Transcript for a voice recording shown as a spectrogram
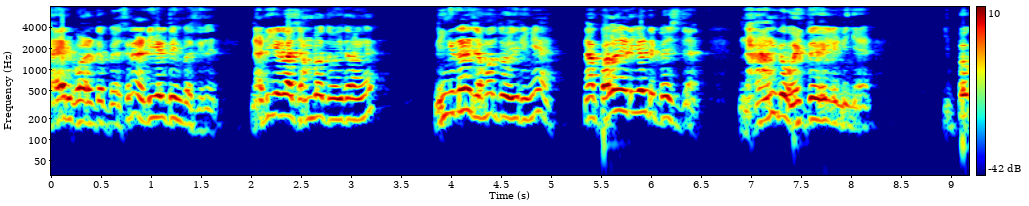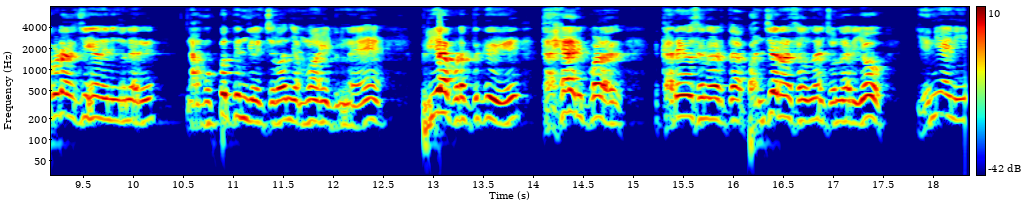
தயாரிப்பாளர்கிட்ட பேசுகிறேன் நடிகர்கள்ட்டையும் பேசுகிறேன் நடிகர்களாக சம்பளத்தை வைக்கிறாங்க நீங்கள் தானே சம்பளத்தை வைக்கிறீங்க நான் பல நடிகர்கள்ட்ட பேசிட்டேன். நாங்கள் வைத்தவே இல்லை நீங்கள் இப்போ கூட ரஜினிகாந்த் என்ன சொன்னார்? நான் முப்பத்தஞ்சு லட்ச ரூபா சம்பளம் வாங்கிட்டு இருந்தேன். பிரியா படத்துக்கு தயாரிப்பாளர் கதையோசனை எடுத்த பஞ்சராசன் தான் சொன்னார். யோ என்னையா நீ?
